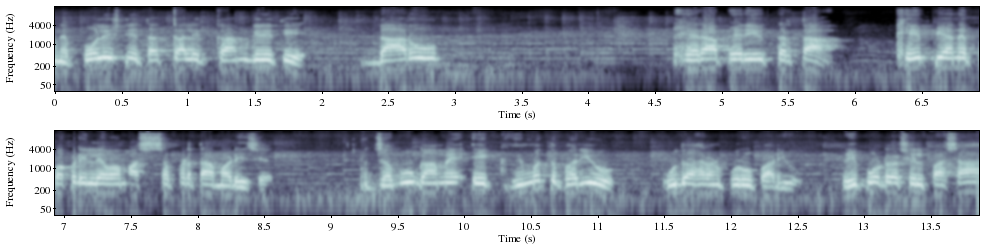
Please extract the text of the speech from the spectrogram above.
અને પોલીસની તાત્કાલિક કામગીરીથી દારૂ હેરાફેરી કરતા ખેપિયાને પકડી લેવામાં સફળતા મળી છે. જબુ ગામે એક હિંમતભર્યું ઉદાહરણ પૂરું પાડ્યું. રિપોર્ટર શિલ્પા શાહ,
